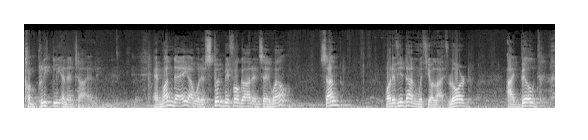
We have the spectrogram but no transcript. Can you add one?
completely and entirely. And one day I would have stood before God and say, Well, son, what have you done with your life? Lord, I built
